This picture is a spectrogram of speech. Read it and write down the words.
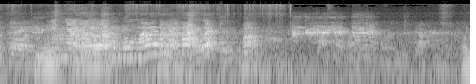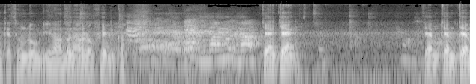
อจอยอืมกินยังตำหูมาไว้ไม่ได้ป่ายเว้ยมันแกส้มรูปอีกเนาะเบิ่งเอาลงเฟซอีกก่อนแย่งบ้องมืดบ้องแจ้งแจ้งแจมแจมแจม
